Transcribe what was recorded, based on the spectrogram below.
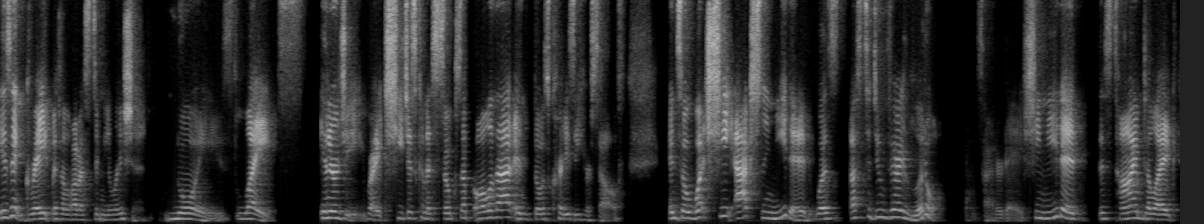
isn't great with a lot of stimulation, noise, lights, energy. Right? She just kind of soaks up all of that and goes crazy herself. And so what she actually needed was us to do very little on Saturday. She needed this time to like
